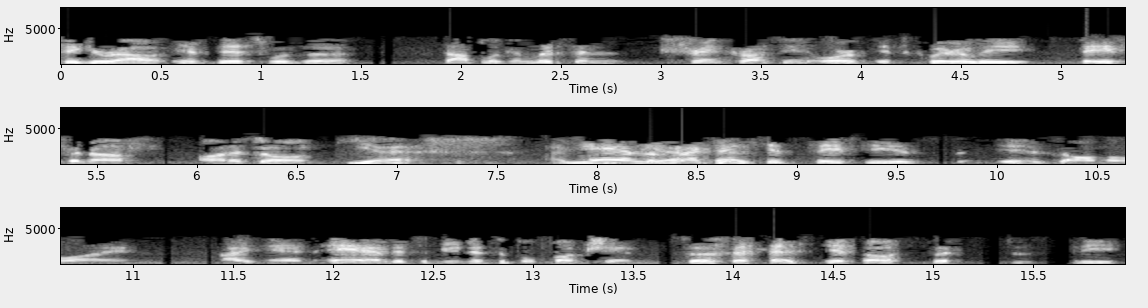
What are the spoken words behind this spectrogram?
figure out if this was a stop, look, and listen train crossing, or if it's clearly safe enough on its own. yes. I mean, And the yeah, fact that kids' safety is is on the line. I, and and it's a municipal function, so that you know the, the city,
